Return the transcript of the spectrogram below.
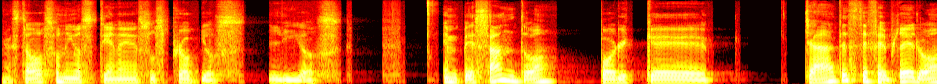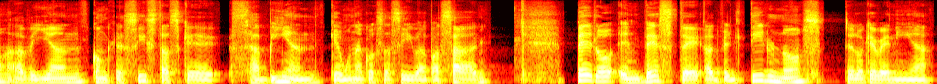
Estados Unidos tiene sus propios líos. Empezando porque ya desde febrero habían congresistas que sabían que una cosa así iba a pasar, pero en vez de advertirnos de lo que venía,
